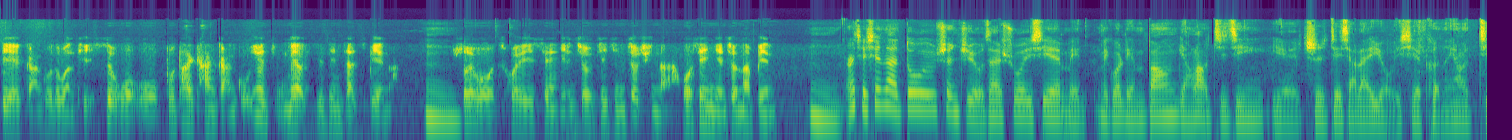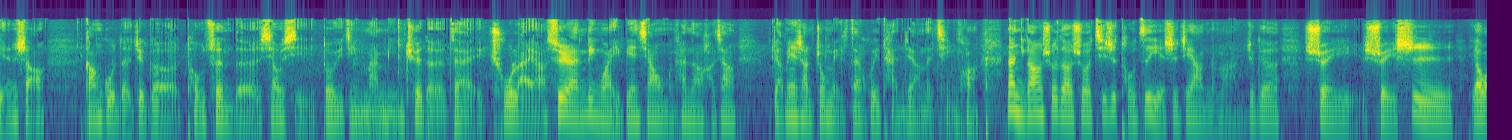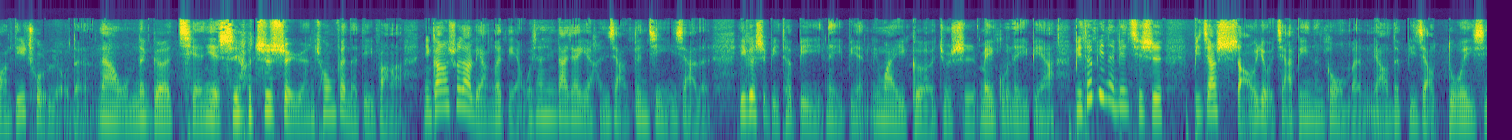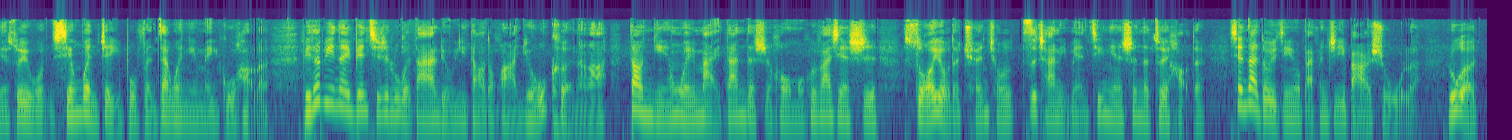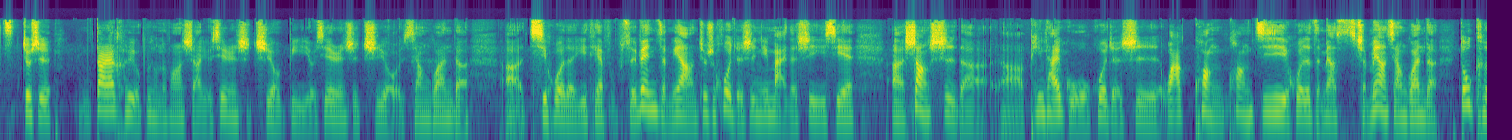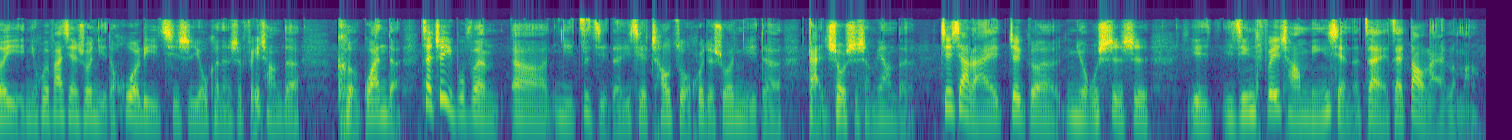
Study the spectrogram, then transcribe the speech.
跌港股的问题，是我我不太看港股，因为没有资金在这边啊，嗯所以我会先研究基金走去哪，我先研究那边。嗯，而且现在都甚至有在说一些美美国联邦养老基金也是接下来有一些可能要减少港股的这个头寸的消息，都已经蛮明确的在出来啊。虽然另外一边像我们看到好像。表面上中美在会谈这样的情况，那你刚刚说到说，其实投资也是这样的嘛，这个水水是要往低处流的，那我们那个钱也是要去水源充分的地方啊。你刚刚说到两个点，我相信大家也很想跟进一下的，一个是比特币那一边，另外一个就是美股那一边啊。比特币那边其实比较少有嘉宾能跟我们聊的比较多一些，所以我先问这一部分，再问您美股好了。比特币那边其实如果大家留意到的话，有可能啊，到年尾买单的时候，我们会发现是所有的全球资产里面今年升的最好的，现在都已经有百分之一百二十五了。如果就是大家可以有不同的方式啊，有些人是持有币，有些人是持有相关的呃期货的 ETF，随便你怎么样，就是或者是你买的是一些呃上市的呃平台股，或者是挖矿矿机或者怎么样，什么样相关的都可以，你会发现说你的获利其实有可能是非常的可观的。在这一部分，呃，你自己的一些操作或者说你的感受是什么样的？接下来这个牛市是也已经非常明显的在在到来了吗？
